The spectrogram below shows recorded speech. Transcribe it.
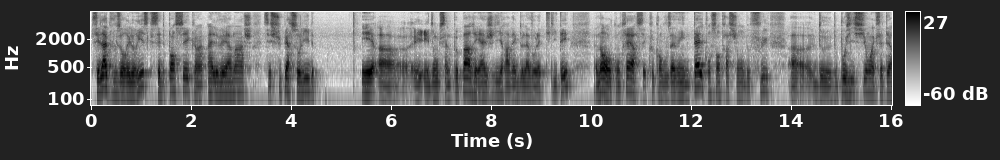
c'est là que vous aurez le risque, c'est de penser qu'un LVMH, c'est super solide euh, et, et, donc ça ne peut pas réagir avec de la volatilité. Non, au contraire, c'est que quand vous avez une telle concentration de flux, euh, de, positions, etc.,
